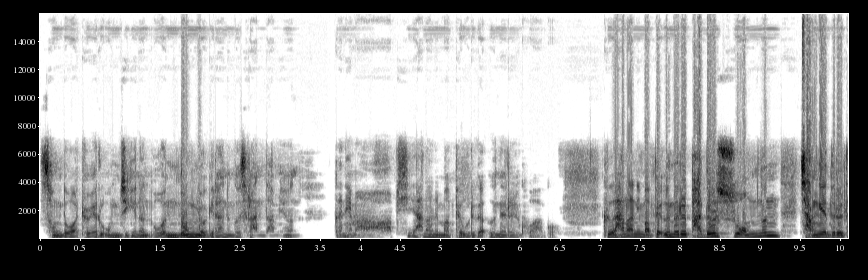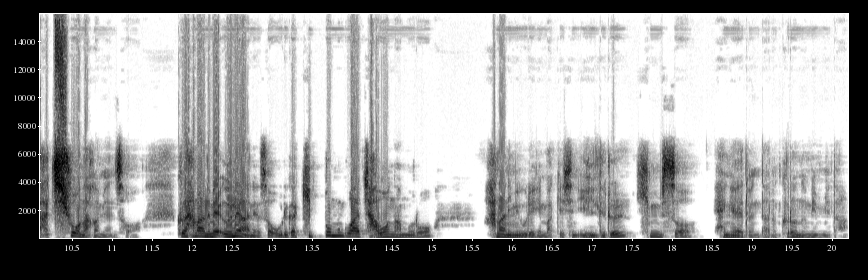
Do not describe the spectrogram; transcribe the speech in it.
성도와 교회를 움직이는 원동력이라는 것을 안다면 끊임없이 하나님 앞에 우리가 은혜를 구하고 그 하나님 앞에 은혜를 받을 수 없는 장애들을 다 치워 나가면서 그 하나님의 은혜 안에서 우리가 기쁨과 자원함으로 하나님이 우리에게 맡기신 일들을 힘써 행해야 된다는 그런 의미입니다.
